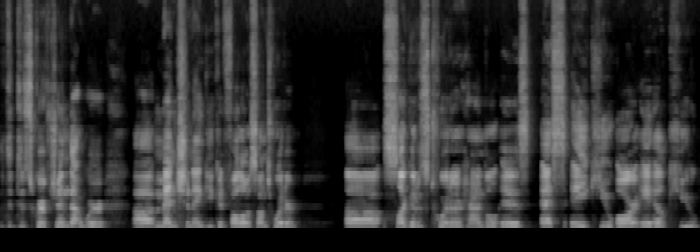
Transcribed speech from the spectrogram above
the description that we're uh, mentioning, you can follow us on Twitter. Uh, Saqr's Twitter handle is S A Q R A L Q.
